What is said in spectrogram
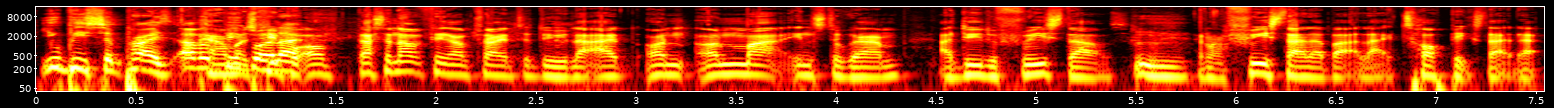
you'll be surprised. Other how people are people like, are- that's another thing I'm trying to do. Like I, on on my Instagram, I do the freestyles and I freestyle about like topics like that.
